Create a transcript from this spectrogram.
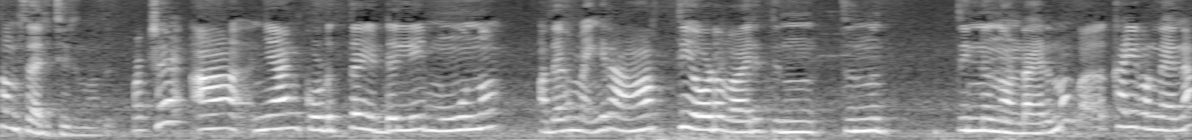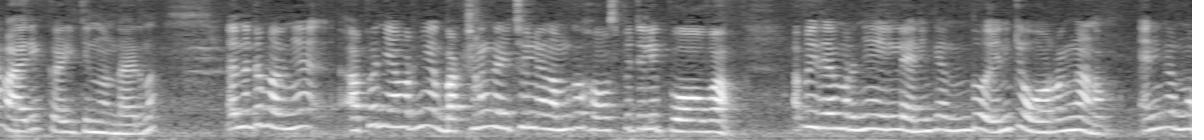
സംസാരിച്ചിരുന്നത്. പക്ഷെ ആ ഞാൻ കൊടുത്ത ഇഡലി മൂന്നും അദ്ദേഹം ഭയങ്കര ആർത്തിയോടെ വാരി തിന്ന് തിന്ന് തിന്നുന്നുണ്ടായിരുന്നു. കൈ കൊണ്ട് തന്നെ വാരി കഴിക്കുന്നുണ്ടായിരുന്നു. എന്നിട്ട് പറഞ്ഞ് അപ്പൊ ഞാൻ പറഞ്ഞ് ഭക്ഷണം കഴിച്ചില്ലേ നമുക്ക് ഹോസ്പിറ്റലിൽ പോവാം. അപ്പൊ ഇദ്ദേഹം പറഞ്ഞു ഇല്ല എനിക്ക് എന്തോ എനിക്ക് ഉറങ്ങണം. എനിക്കൊന്ന്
